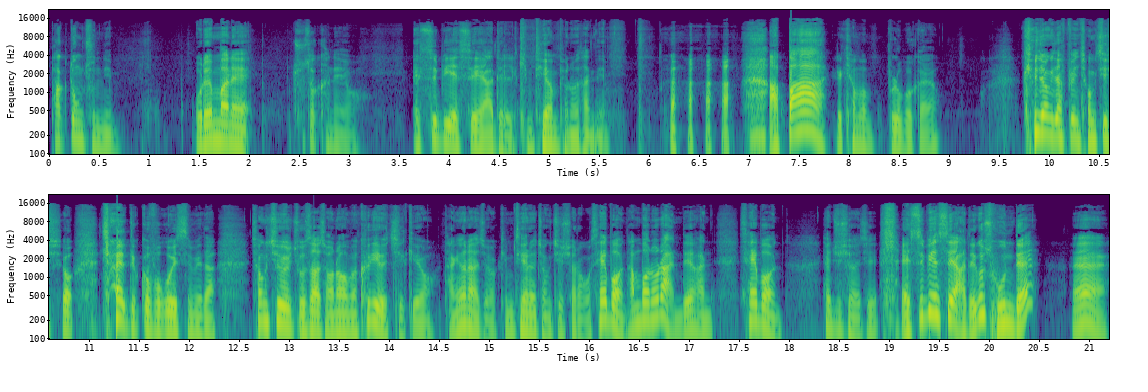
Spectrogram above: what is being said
박동춘님, 오랜만에 추석하네요. SBS의 아들 김태현 변호사님. 아빠 이렇게 한번 불러볼까요? 균형 잡힌 정치쇼 잘 듣고 보고 있습니다. 청취율 조사 전화 오면 크게 외칠게요. 당연하죠. 김태현의 정치쇼라고 세 번, 한 번으로 안 돼요. 한 세 번 해주셔야지. SBS의 아들 이거 좋은데? 예. 네.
